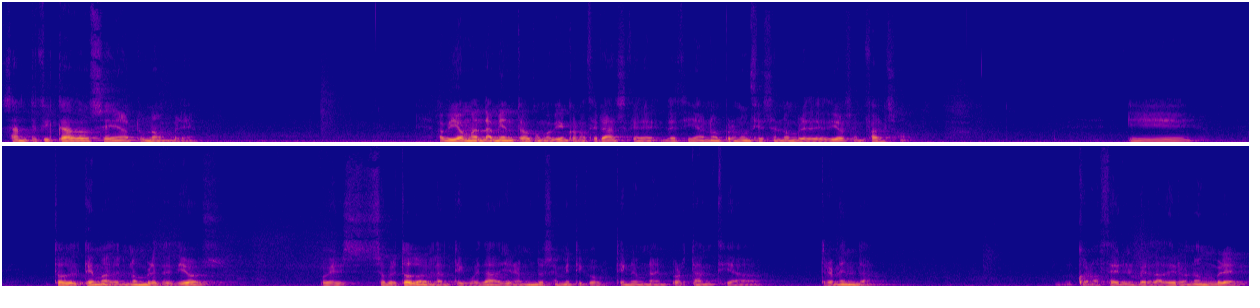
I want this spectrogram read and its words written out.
Santificado sea tu nombre. Había un mandamiento, como bien conocerás, que decía no pronuncies el nombre de Dios en falso. Y todo el tema del nombre de Dios pues sobre todo en la antigüedad y en el mundo semítico tiene una importancia tremenda. Conocer el verdadero nombre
